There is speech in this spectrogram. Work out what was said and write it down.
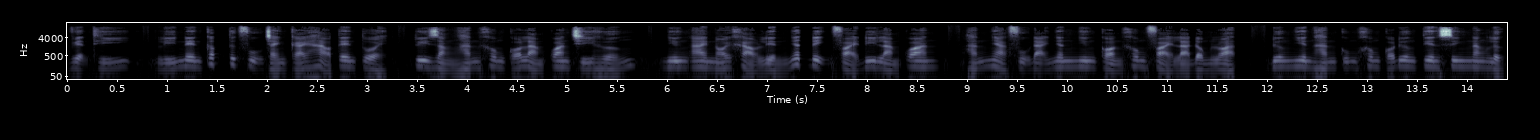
Viện thí, lý nên cấp tức phụ tránh cái hảo tên tuổi, tuy rằng hắn không có làm quan trí hướng, nhưng ai nói khảo liền nhất định phải đi làm quan, hắn nhạc phụ đại nhân nhưng còn không phải là đồng loạt, đương nhiên hắn cũng không có đương tiên sinh năng lực,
